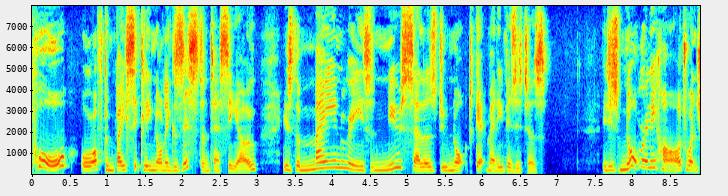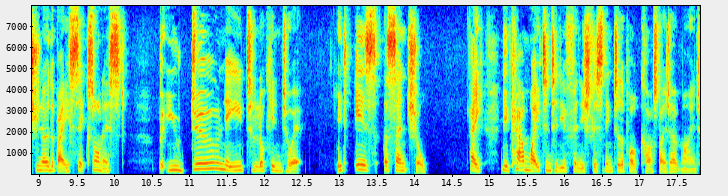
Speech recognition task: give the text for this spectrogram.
Poor, or often basically non existent SEO, is the main reason new sellers do not get many visitors. It is not really hard once you know the basics, honest, but you do need to look into it. It is essential. Hey, you can wait until you've finished listening to the podcast, I don't mind.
